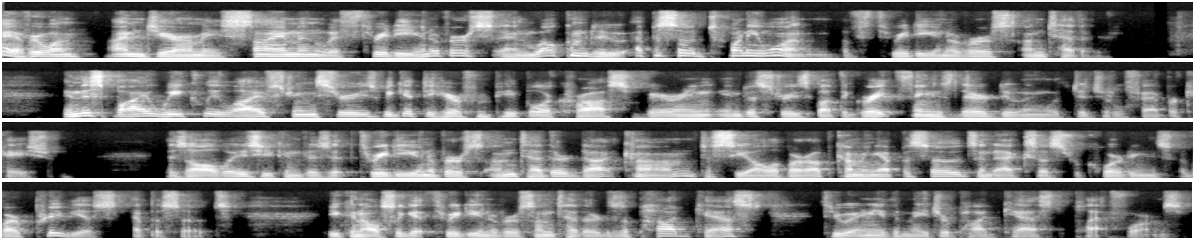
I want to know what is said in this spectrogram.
Hi, everyone. I'm Jeremy Simon with 3D Universe, and welcome to episode 21 of 3D Universe Untethered. In this bi weekly live stream series, we get to hear from people across varying industries about the great things they're doing with digital fabrication. As always, you can visit 3duniverseuntethered.com to see all of our upcoming episodes and access recordings of our previous episodes. You can also get 3D Universe Untethered as a podcast through any of the major podcast platforms.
